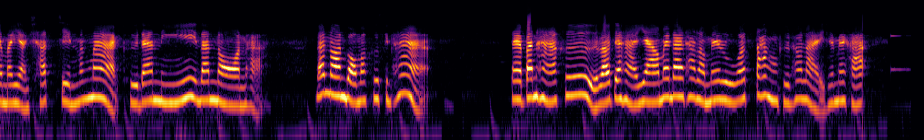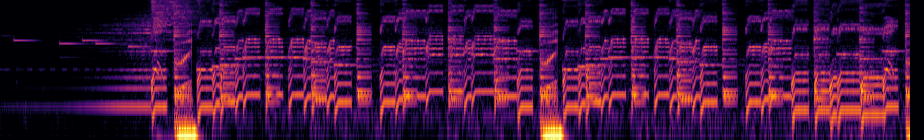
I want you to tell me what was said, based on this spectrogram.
มาอย่างชัดเจนมากๆ คือด้านนี้ด้านนอนค่ะ ด้านนอนบอกมาคือสิบห้าแต่ปัญหาคือเราจะหายาวไม่ได้ถ้าเราไม่รู้ว่าตั้งคือเท่าไหร่ใช่ไหมคะส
